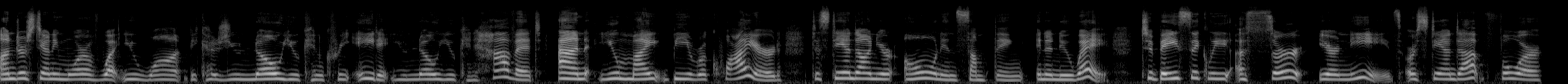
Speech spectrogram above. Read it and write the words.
understanding more of what you want because you know you can create it, you know you can have it, and you might be required to stand on your own in something in a new way, to basically assert your needs or stand up for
